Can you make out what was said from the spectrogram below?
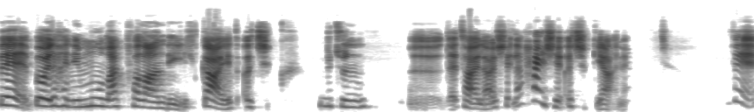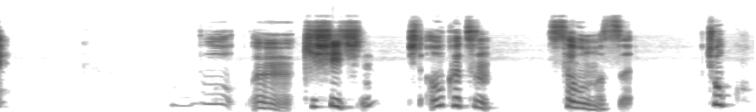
Ve böyle hani muğlak falan değil. Gayet açık. Bütün e, detaylar şeyler her şey açık yani. Ve bu e, kişi için işte avukatın savunması çok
